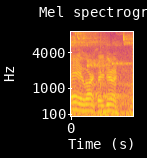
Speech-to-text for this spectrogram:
Hey, Lawrence, how you doing?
